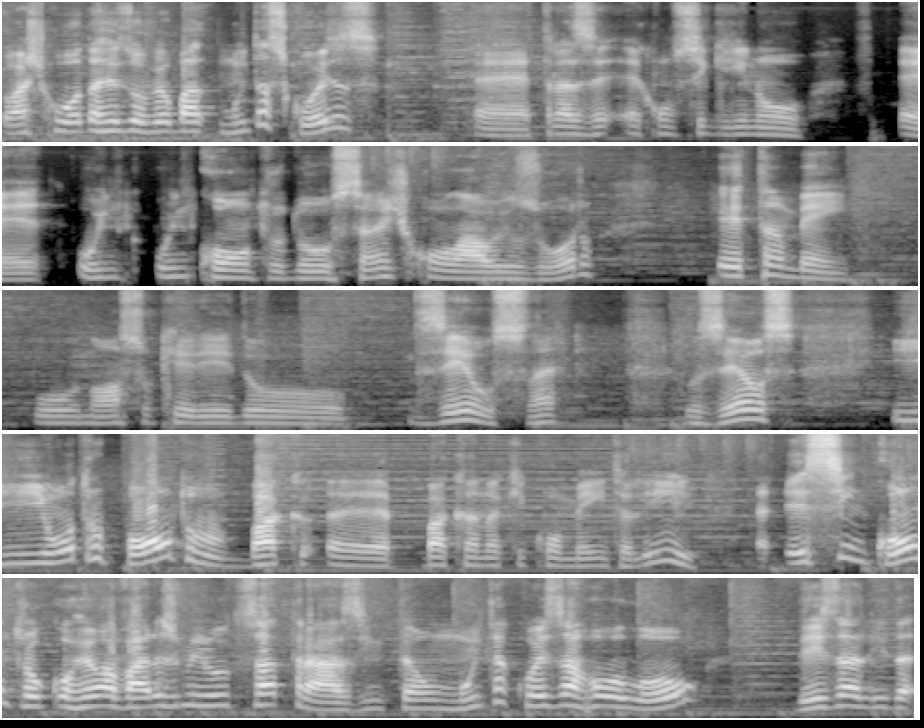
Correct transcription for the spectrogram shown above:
eu acho que o Oda resolveu muitas coisas, é, trazer, é, conseguindo é, o, o encontro do Sanji com o Lau e o Zoro, e também o nosso querido Zeus, né? O Zeus. E um outro ponto é, bacana que comenta ali, esse encontro ocorreu há vários minutos atrás, então muita coisa rolou desde ali da,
